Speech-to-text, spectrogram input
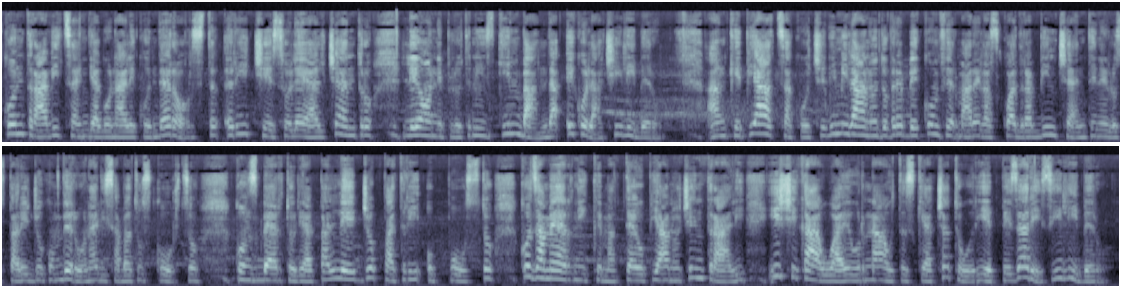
con Travizza in diagonale con Der Horst, Ricci e Solea al centro, Leone Plotrinski in banda e Colaci libero. Anche Piazza, coach di Milano, dovrebbe confermare la squadra vincente nello spareggio con Verona di sabato scorso, con Sbertoli al palleggio, Patri opposto, Cosamernic e Matteo Piano centrali, Ishikawa e Urnau out schiacciatori e Pesaresi libero.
